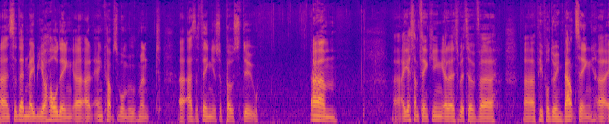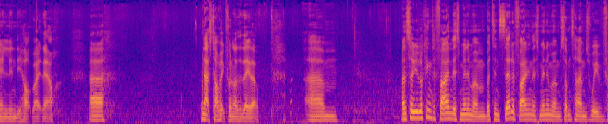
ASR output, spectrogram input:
and so then maybe you're holding uh, an uncomfortable movement uh, as the thing you're supposed to do. Um, uh, I guess I'm thinking a little bit of uh, uh, people doing bouncing uh, in Lindy Hop right now. that's topic for another day, though. Um, and so you're looking to find this minimum, but instead of finding this minimum, sometimes we've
